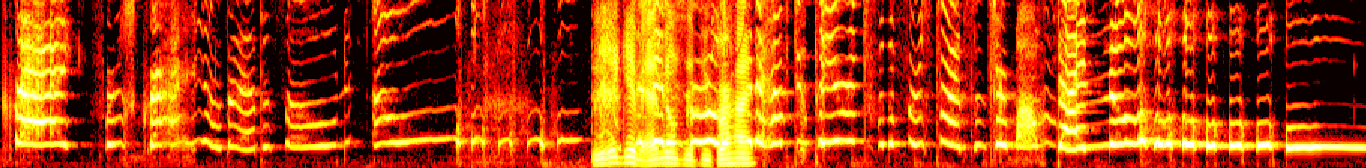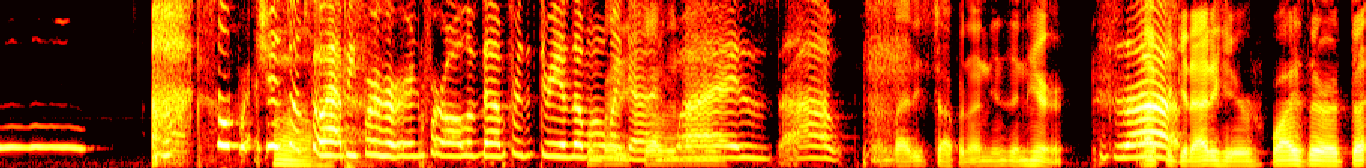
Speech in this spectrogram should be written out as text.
cry. First cry of the episode. Oh. Do they give The oh, Emmys if you girl is cry? gonna have two parents for the first time since her mom died. No. So precious. I'm so oh. happy for her and for all of them, for the three of them. oh my god. Why? Stop. Somebody's chopping onions in here. I have to get out of here. Why is there a,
